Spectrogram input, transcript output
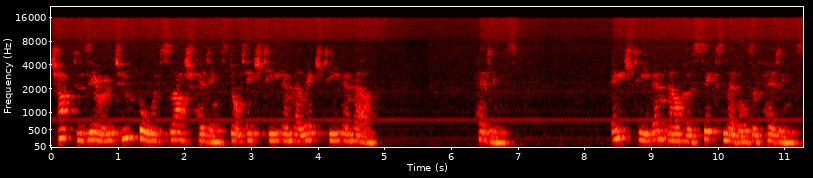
Chapter 02 forward slash headings dot html html. Headings. HTML has six levels of headings.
